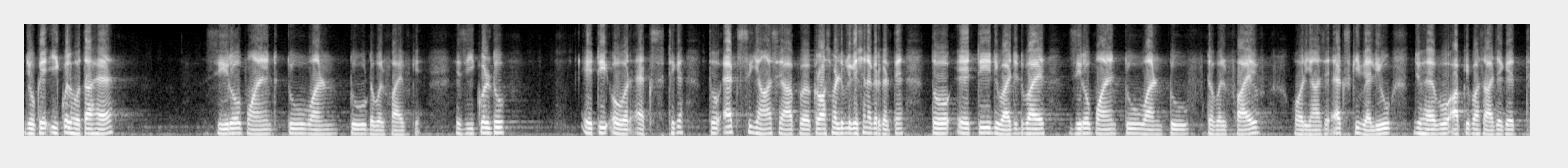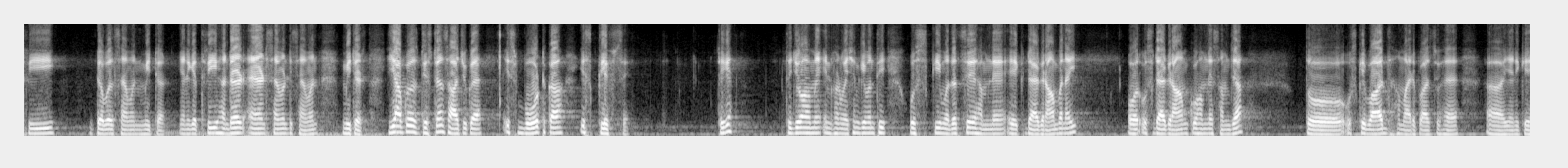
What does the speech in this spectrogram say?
जो कि इक्वल होता है 0.21255 के is equal to eighty over X ठीक है? तो एक्स यहाँ से आप क्रॉस मल्टीप्लीकेशन अगर करते हैं तो एटी डिवाइडेड बाय 0.21255 और यहाँ से x की वैल्यू जो है वो आपके पास आ जाएगा थ्री डबल सेवन मीटर यानी कि three hundred and seventy seven metre ये आपके पास डिस्टेंस आ चुका है इस बोट का, इस क्लिफ से। ठीक है? तो जो हमें इंफॉर्मेशन गिवन थी, उसकी मदद से हमने एक डायग्राम बनाई और उस डायग्राम को हमने समझा। तो उसके बाद हमारे पास जो है यानी कि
